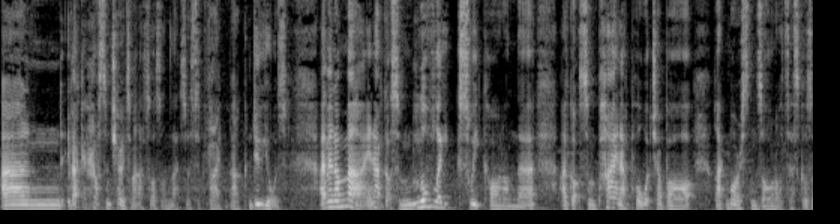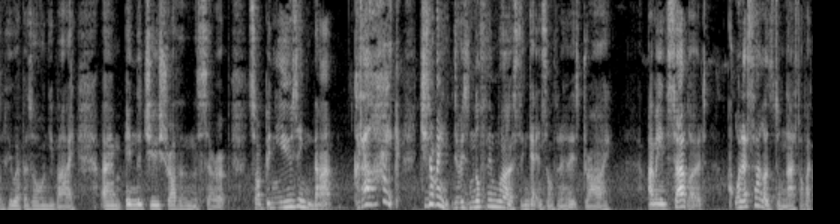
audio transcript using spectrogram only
and if I can have some cherry tomatoes on there. So I said, fine, I can do yours. And then on mine, I've got some lovely sweet corn on there. I've got some pineapple, which I bought like Morrison's own or Tesco's and whoever's own you buy um, in the juice rather than the syrup. So I've been using that because I like, do you know what I mean? There is nothing worse than getting something and it's dry. I mean, salad, when a salad's done nice, I've a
